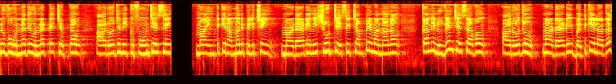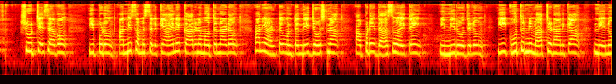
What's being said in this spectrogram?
నువ్వు ఉన్నది ఉన్నట్టే చెప్పావు. ఆ రోజు నీకు ఫోన్ చేసి మా ఇంటికి రమ్మని పిలిచి మా డాడీని షూట్ చేసి చంపేయమన్నాను. కానీ నువ్వేం చేశావు? ఆ రోజు మా డాడీ బతికేలాగా షూట్ చేసావు ఇప్పుడు అన్ని సమస్యలకి ఆయనే కారణమవుతున్నాడు అని అంటూ ఉంటుంది జ్యోత్స్న. అప్పుడే దాసు అయితే ఇన్ని రోజులు ఈ కూతుర్ని మార్చడానిక? నేను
